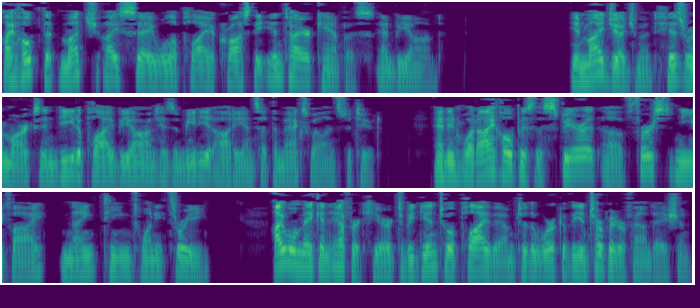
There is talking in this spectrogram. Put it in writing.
"I hope that much I say will apply across the entire campus and beyond." In my judgment his remarks indeed apply beyond his immediate audience at the Maxwell Institute, and in what I hope is the spirit of 1 Nephi 19:23 I will make an effort here to begin to apply them to the work of the Interpreter Foundation,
